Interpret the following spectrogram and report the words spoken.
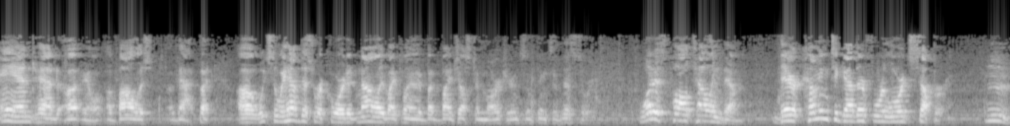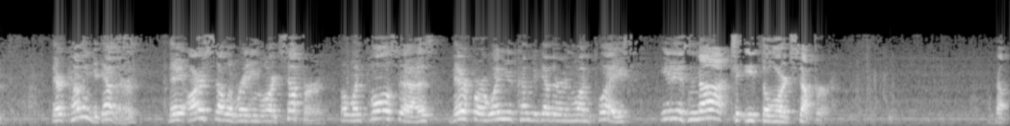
and had uh, you know abolished that. But uh, we, so we have this recorded not only by Pliny but by Justin Martyr and some things of this sort. What is Paul telling them? They're coming together for Lord's Supper. Hmm. They're coming together. They are celebrating Lord's Supper. But when Paul says, therefore, when you come together in one place, it is not to eat the Lord's Supper. Now,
